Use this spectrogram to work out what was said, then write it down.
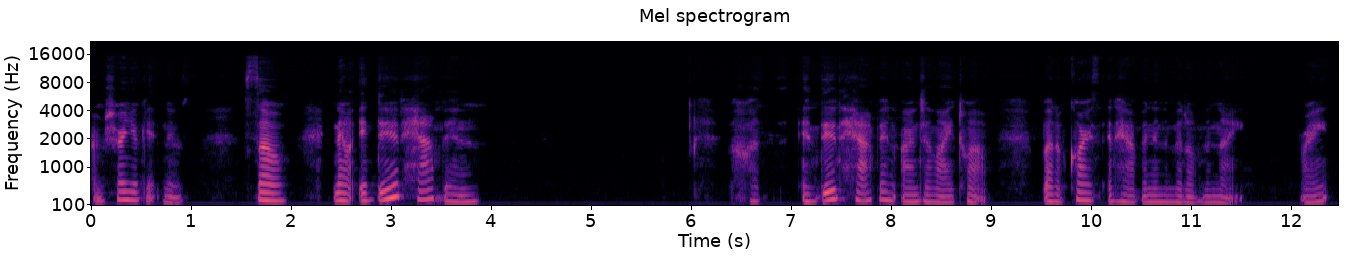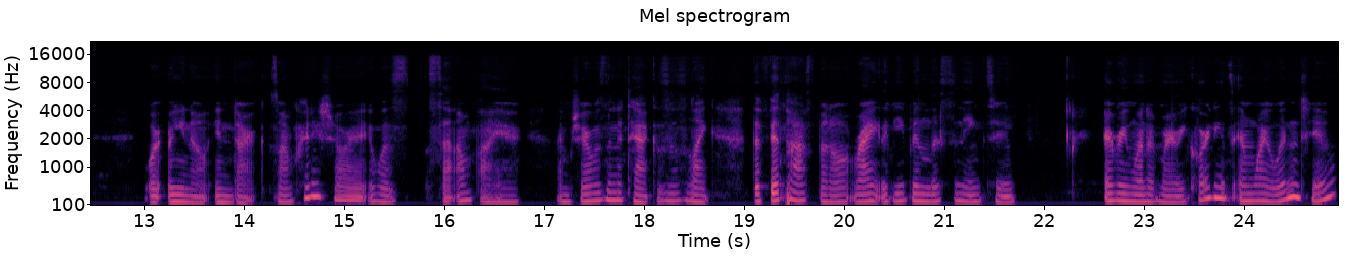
I'm sure you'll get news. So now it did happen. It did happen on July 12th, but of course it happened in the middle of the night, right? Or, or you know, in dark. So I'm pretty sure it was set on fire. I'm sure it was an attack because this is like the fifth hospital, right? If you've been listening to every one of my recordings, and why wouldn't you?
